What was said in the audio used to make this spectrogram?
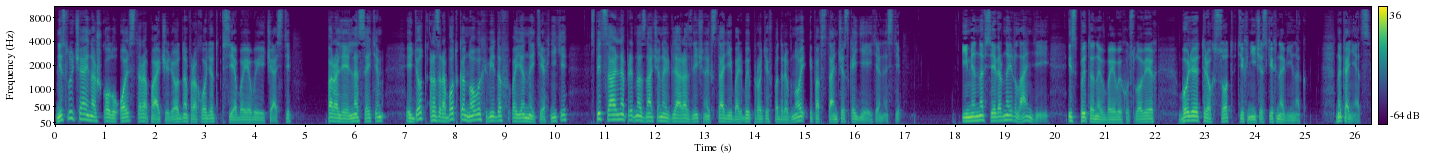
Не случайно школу Ольстера поочередно проходят все боевые части – Параллельно с этим идет разработка новых видов военной техники, специально предназначенных для различных стадий борьбы против подрывной и повстанческой деятельности. Именно в Северной Ирландии испытаны в боевых условиях более 300 технических новинок. Наконец,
